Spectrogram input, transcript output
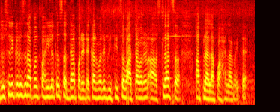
दुसरीकडे जर आपण पाहिलं तर सध्या पर्यटकांमध्ये भीतीचं वातावरण असल्याचं आपल्याला पाहायला मिळत आहे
